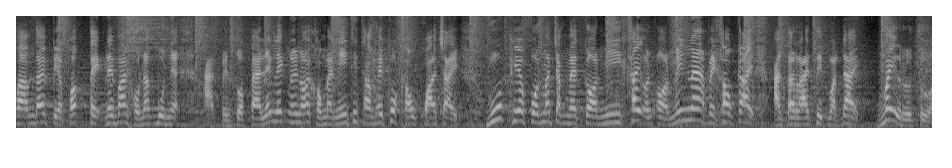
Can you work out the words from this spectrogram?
ความได้เปรียบเพราะเตะในบ้านของนักบุญเนี่ยอาจเป็นตัวแปรเล็กๆ น้อยๆ ของแมตช์นี้ที่ทำให้พวกเขาคว้าชัยวูฟเพียร์ฝนมาจากแมตช์ก่อนมีไข้อ่อนๆ ไม่น่าไปเข้าใกล้ อันตรายติดหวัดได้ ไม่รู้ตัว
